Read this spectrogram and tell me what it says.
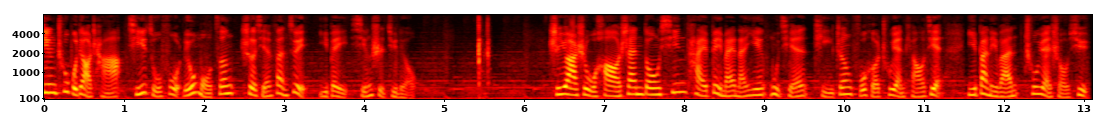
经初步调查，其祖父刘某增涉嫌犯罪，已被刑事拘留。十月二十五号，山东新泰被埋男婴目前体征符合出院条件，已办理完出院手续，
